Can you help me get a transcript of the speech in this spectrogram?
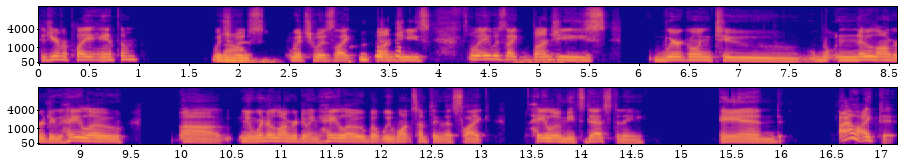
did you ever play Anthem? Which No. was which was like Bungie's well it was like Bungie's we're going to no longer do Halo uh you know we're no longer doing halo but we want something that's like halo meets destiny. And i liked it.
